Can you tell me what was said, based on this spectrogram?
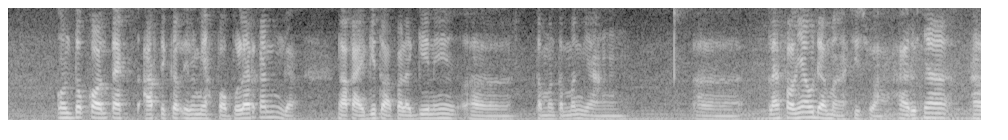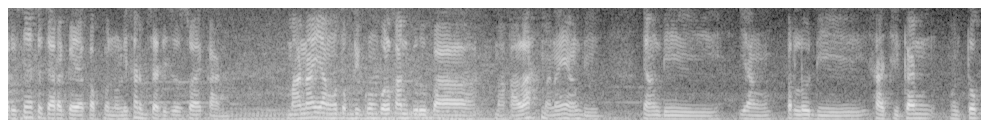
untuk konteks artikel ilmiah populer kan nggak nggak kayak gitu. Apalagi ini uh, teman-teman yang uh, levelnya udah mahasiswa. Harusnya harusnya secara gaya kepenulisan bisa disesuaikan. Mana yang untuk dikumpulkan berupa makalah mana yang di yang di yang perlu disajikan untuk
